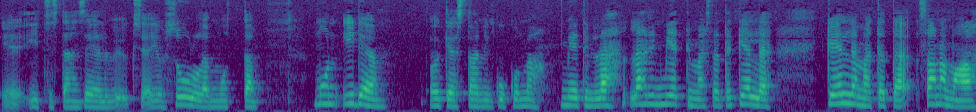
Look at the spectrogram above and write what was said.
e, itsestäänselvyyksiä jo sulle, mutta mun idea oikeastaan, niin kun mä mietin, lähdin miettimään sitä, että kelle, kelle mä tätä sanomaa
